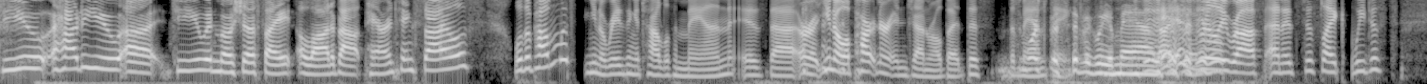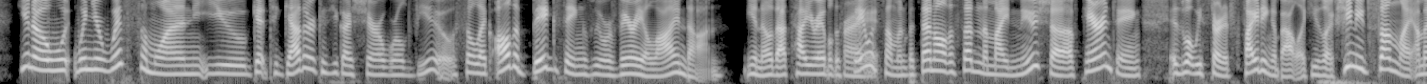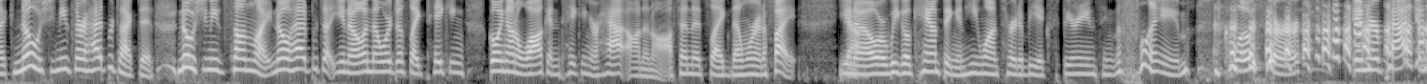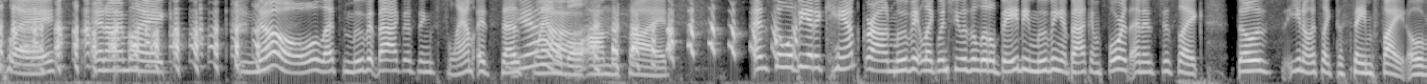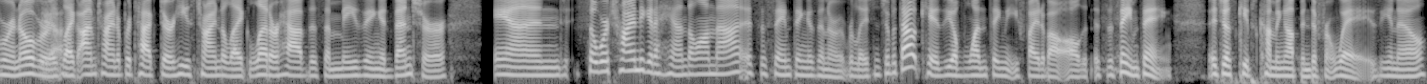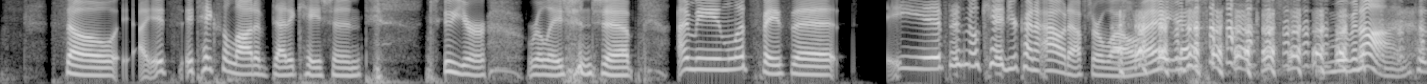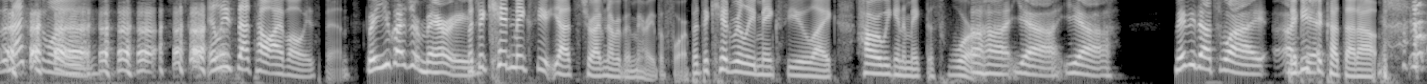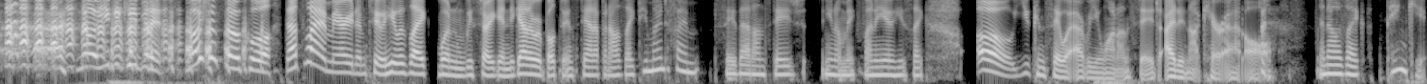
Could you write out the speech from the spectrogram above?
Do you? How do you? uh Do you and Moshe fight a lot about parenting styles? Well, the problem with you know raising a child with a man is that, or you know, a partner in general, but this the more thing. specifically a man. It is really rough, and it's just like we just. You know, w- when you're with someone, you get together because you guys share a worldview. So, like all the big things, we were very aligned on. You know, that's how you're able to stay with someone. But then all of a sudden, the minutia of parenting is what we started fighting about. Like he's like, she needs sunlight. I'm like, no, she needs her head protected. No, she needs sunlight. No head protect. You know, and then we're just like taking, going on a walk and taking her hat on and off, and it's like then we're in a fight. You Yeah. know, or we go camping and he wants her to be experiencing the flame closer in her pack and play, and I'm like. No, let's move it back. This thing's flamm. It says Yeah. flammable on the side. And so we'll be at a campground moving, like when she was a little baby, moving it back and forth. And it's just like those, you know, it's like the same fight over and over. Yeah. It's like I'm trying to protect her. He's trying to like let her have this amazing adventure. And so we're trying to get a handle on that. It's the same thing as in a relationship without kids. You have one thing that you fight about all the it's the same thing. It just keeps coming up in different ways, you know? So it's it takes a lot of dedication to, to your relationship. I mean, let's face it. If there's no kid, you're kind of out after a while, right? You're just moving on to the next one. At least that's how I've always been. But you guys are married. But the kid makes you, yeah, it's true. I've never been married before. But the kid really makes you like, how are we going to make this work? uh huh. Yeah. Yeah. Maybe that's why. Maybe you should cut that out. no, you can keep it in. Moshe's so cool. That's why I married him too. He was like, when we started getting together, we are both doing stand up, and I was like, "Do you mind if I say that on stage? You know, make fun of you?" He's like, "Oh, you can say whatever you want on stage. I did not care at all." And I was like, thank you.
